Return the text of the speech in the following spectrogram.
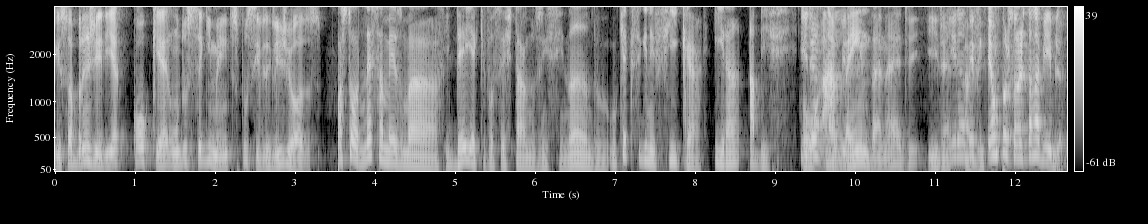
isso abrangeria qualquer um dos segmentos possíveis religiosos. Pastor, nessa mesma ideia que você está nos ensinando, o que, é que significa Irã Abif? Irã Ou a Abif. lenda, né, de Irã. Irã Abif. Abif é um personagem que está na Bíblia.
